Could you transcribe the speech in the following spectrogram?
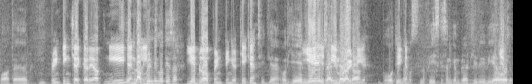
बात है। प्रिंटिंग चेक करें आप नीट एंड ब्लॉक प्रिंटिंग होती है सर ये ब्लॉक प्रिंटिंग है ठीक है? ठीक है और ये ये इसकी एम्ब्रॉयडरी है। बहुत ही नफीस किस्म की एम्ब्रॉयडरी भी, भी है और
